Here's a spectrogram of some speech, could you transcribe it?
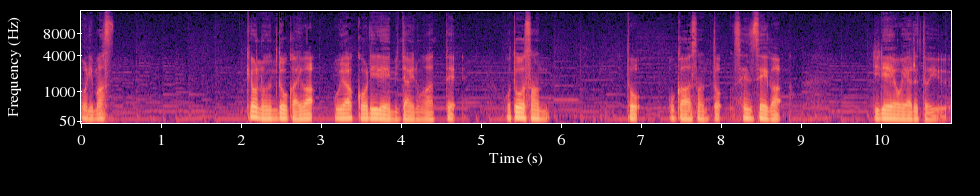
おります。今日の運動会は親子リレーみたいのがあってお父さんとお母さんと先生がリレーをやるという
